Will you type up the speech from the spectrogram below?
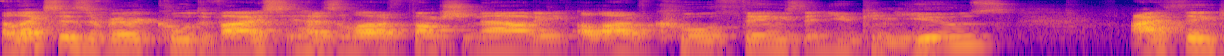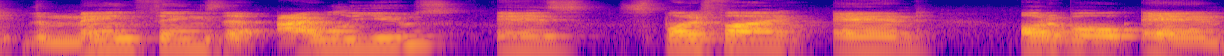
Alexa is a very cool device. It has a lot of functionality, a lot of cool things that you can use. I think the main things that I will use is Spotify and Audible and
